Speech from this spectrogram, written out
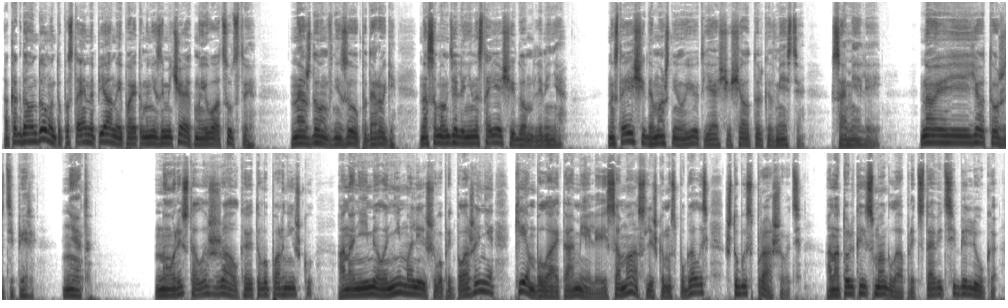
А когда он дома, то постоянно пьяный, поэтому не замечают моего отсутствия. Наш дом внизу, по дороге, на самом деле не настоящий дом для меня. Настоящий домашний уют я ощущал только вместе с Амелией. Но и ее тоже теперь нет. Нори стало жалко этого парнишку. Она не имела ни малейшего предположения, кем была эта Амелия, и сама слишком испугалась, чтобы спрашивать. Она только и смогла представить себе Люка —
